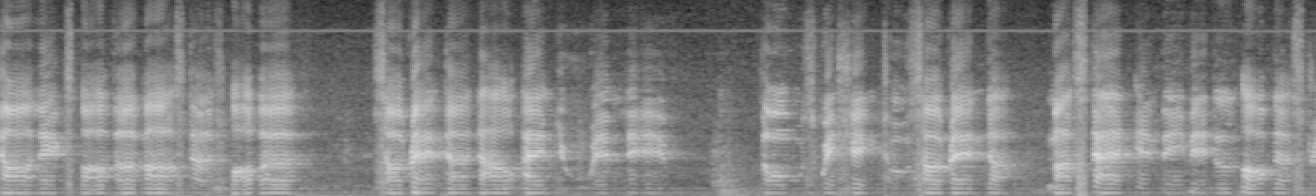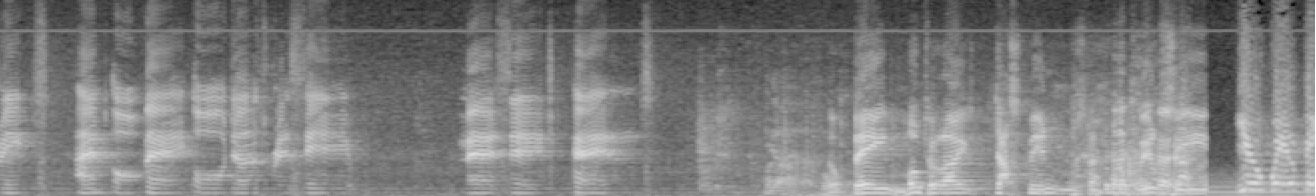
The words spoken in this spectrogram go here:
Daleks are the masters of Earth. Surrender now and you will live. Those wishing to surrender must stand in the middle of the streets and obey orders received. Message. Obey motorized dustbins. we'll see. You will be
